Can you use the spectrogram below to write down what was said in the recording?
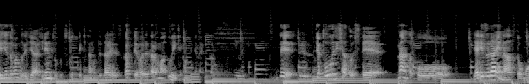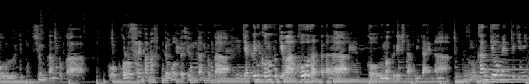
エージェントバンクでじゃあ非連続作ってきたのって誰ですか？って言われたらまあ植木なわけじゃないですか。でじゃあ当事者としてなんかこうやりづらいなって思う瞬間とかこう殺されたなって思った瞬間とか逆にこの時はこうだったからこううまくできたみたいなその環境面的に、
